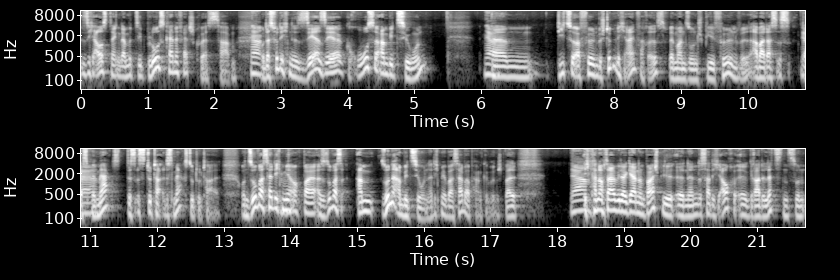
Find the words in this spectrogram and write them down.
sich ausdenken, damit sie bloß keine Fetch-Quests haben. Ja. Und das finde ich eine sehr, sehr große Ambition, Ja. ähm, die zu erfüllen bestimmt nicht einfach ist, wenn man so ein Spiel füllen will. Aber das ist, das Ja, bemerkt, das ist total, das merkst du total. Und sowas hätte ich mir auch bei, also sowas, so eine Ambition hätte ich mir bei Cyberpunk gewünscht, weil ja. ich kann auch da wieder gerne ein Beispiel äh, nennen. Das hatte ich auch äh, gerade letztens, so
